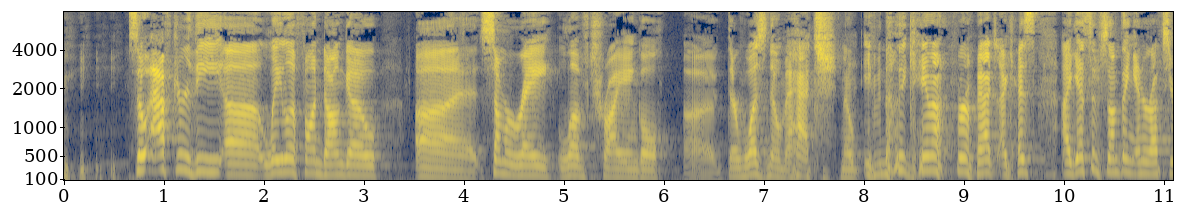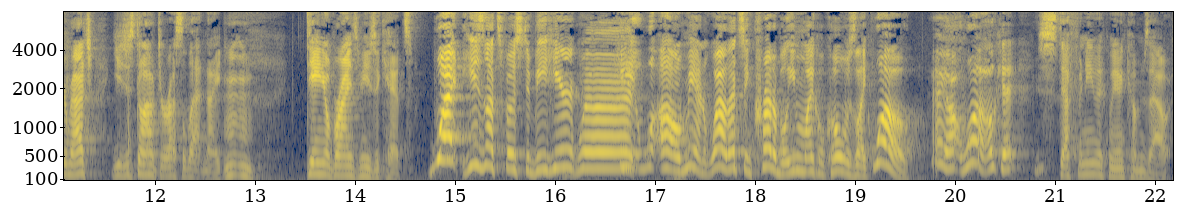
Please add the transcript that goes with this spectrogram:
so after the uh, Layla Fandango uh, Summer Rae love triangle. Uh, there was no match. Nope. Even though they came out for a match, I guess. I guess if something interrupts your match, you just don't have to wrestle that night. Daniel Bryan's music hits. What? He's not supposed to be here. What? He- oh man! Wow, that's incredible. Even Michael Cole was like, "Whoa, hey, uh, whoa, okay." Stephanie McMahon comes out.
